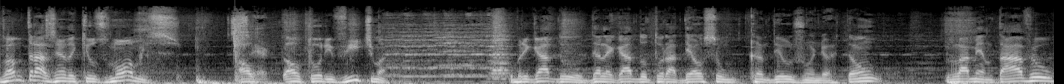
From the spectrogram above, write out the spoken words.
Vamos trazendo aqui os nomes, Certo. autor e vítima. Obrigado, delegado doutor Adelson Candeu Júnior. Então, lamentável,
